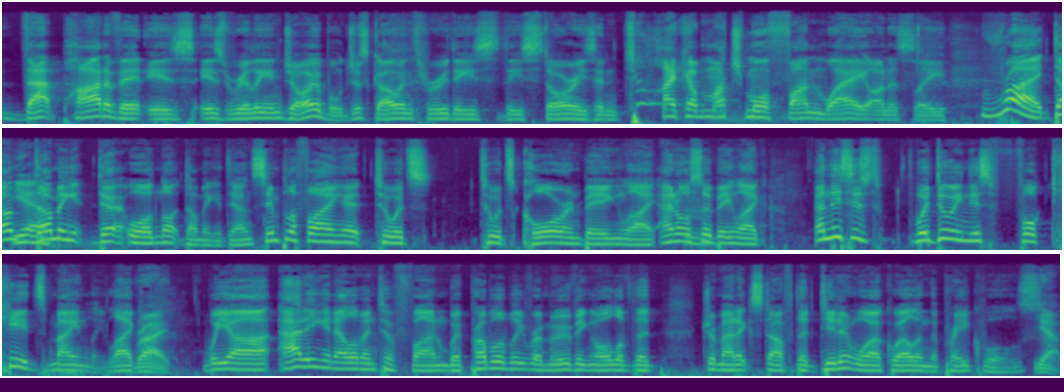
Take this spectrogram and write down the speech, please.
that part of it is is really enjoyable. Just going through these these stories in like a much more fun way, honestly. Right, dumb, Yeah. dumbing it down, well, not dumbing it down, simplifying it to its to its core and being like, and also Hmm. being like, and this is we're doing this for kids mainly, like, Right. We are adding an element of fun. We're probably removing all of the dramatic stuff that didn't work well in the prequels. Yeah.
